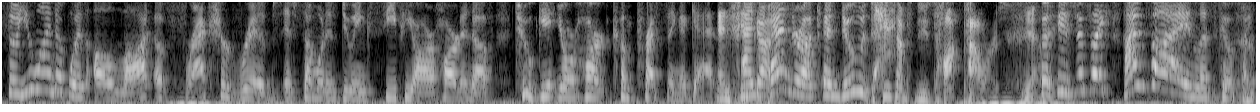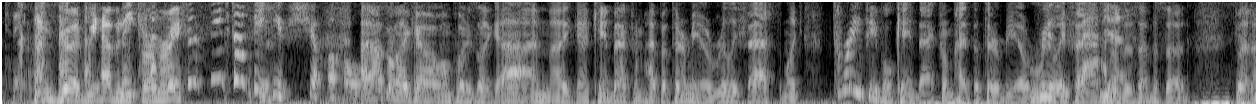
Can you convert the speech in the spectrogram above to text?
So you wind up with a lot of fractured ribs if someone is doing CPR hard enough to get your heart compressing again. And she's got- Kendra can do that. she's have these hawk powers Yeah. But he's just like, I'm fine. Let's go fight things. I'm good. We have an because infirmary. it's a CW show. I also like how at one point he's like, ah, I'm, I, I came back from hypothermia really fast. I'm like, three people came back from hypothermia really, Really fast, fast. in Yes. this episode. But, but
